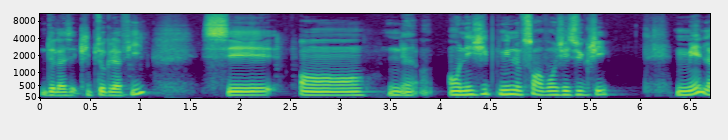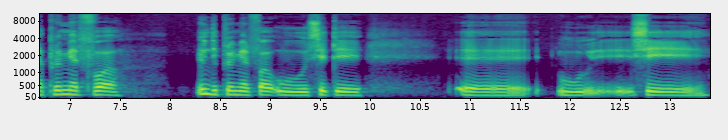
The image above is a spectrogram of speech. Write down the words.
de la cryptographie, c'est en en Égypte 1900 avant Jésus-Christ. Mais la première fois une des premières fois où c'était euh, où c'est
